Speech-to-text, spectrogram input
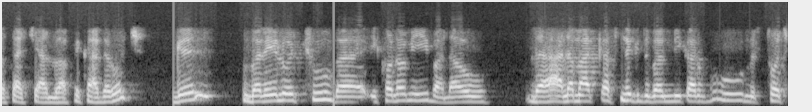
በታች ያሉ አፍሪካ ሀገሮች ግን በሌሎቹ በኢኮኖሚ በለው ለዓለም አቀፍ ንግድ በሚቀርቡ ምርቶች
